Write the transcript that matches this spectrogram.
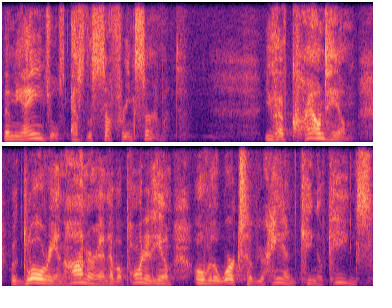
than the angels as the suffering servant. You have crowned him with glory and honor and have appointed him over the works of your hand, King of kings.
